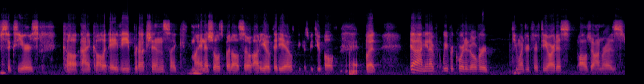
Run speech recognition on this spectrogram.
six years. Call I call it AV Productions, like my initials, but also audio video because we do both. Right. But yeah, I mean, I've, we've recorded over 250 artists, all genres.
